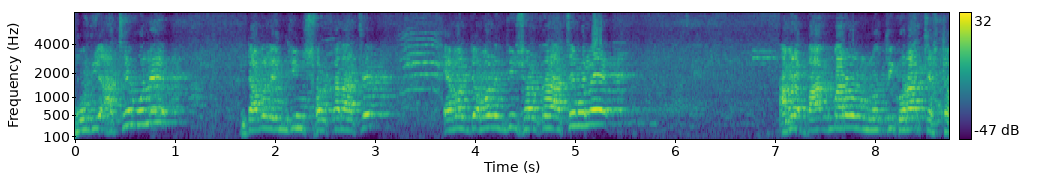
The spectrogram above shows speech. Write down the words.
মোদি আছে বলে, ডাবল ইঞ্জিন সরকার আছে এবং ডাবল ইঞ্জিন সরকার আছে বলে আমরা বাগমারার উন্নতি করার চেষ্টা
